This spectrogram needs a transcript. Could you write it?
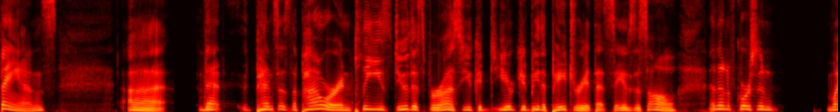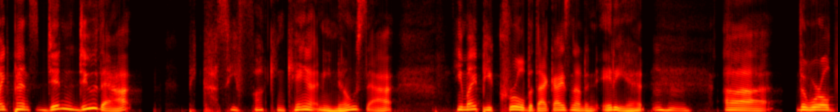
fans, uh, that Pence has the power and please do this for us. You could you could be the patriot that saves us all. And then of course when Mike Pence didn't do that because he fucking can't and he knows that. He might be cruel, but that guy's not an idiot. hmm Uh the world,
